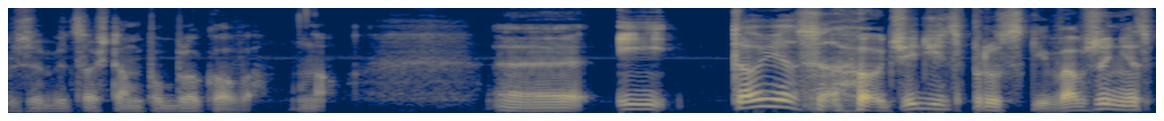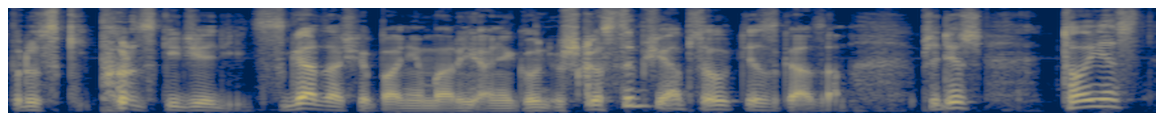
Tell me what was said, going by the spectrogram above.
żeby coś tam poblokował. No. E, I to jest o, dziedzic pruski, Wawrzyniec pruski, polski dziedzic. Zgadza się, panie Marianie Koniuszko, z tym się absolutnie zgadzam. Przecież to jest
